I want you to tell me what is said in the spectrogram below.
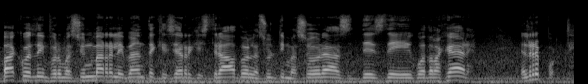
Paco es la información más relevante que se ha registrado en las últimas horas desde Guadalajara. El reporte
